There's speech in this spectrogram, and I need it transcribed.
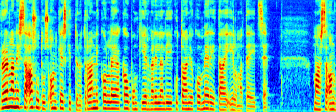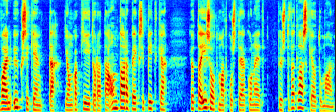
Grönlannissa asutus on keskittynyt rannikolle ja kaupunkien välillä liikutaan joko meri- tai ilmateitse. Maassa on vain yksi kenttä, jonka kiitorata on tarpeeksi pitkä, jotta isot matkustajakoneet pystyvät laskeutumaan.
